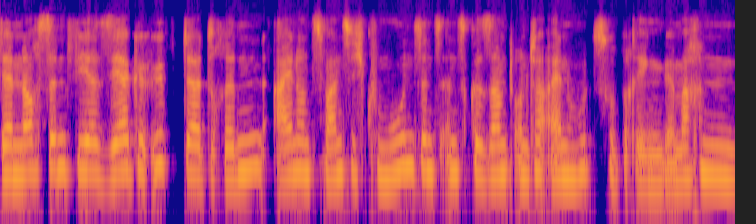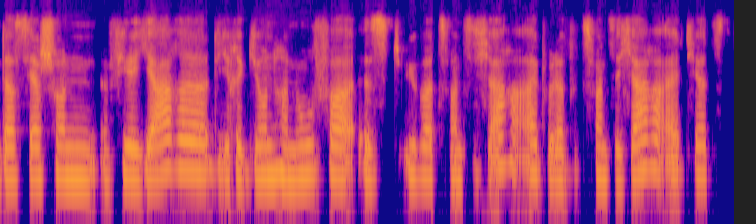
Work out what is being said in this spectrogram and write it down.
Dennoch sind wir sehr geübt da drin, 21 Kommunen sind es insgesamt unter einen Hut zu bringen. Wir machen das ja schon vier Jahre. Die Region Hannover ist über 20 Jahre alt oder wird 20 Jahre alt jetzt.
